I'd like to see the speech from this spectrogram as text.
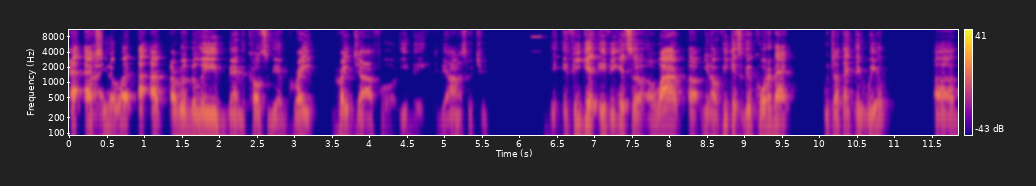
Actually, you know what? I, I, I really believe, man, the coach would be a great, great job for EB. To be honest with you, if he get if he gets a, a wide, uh, you know, if he gets a good quarterback, which I think they will, uh,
